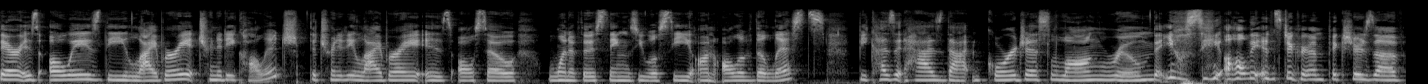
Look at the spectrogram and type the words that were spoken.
There is always the library at Trinity College. The Trinity Library is also one of those things you will see on all of the lists because it has that gorgeous long room that you'll see all the Instagram pictures of.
